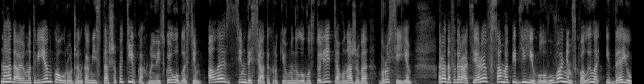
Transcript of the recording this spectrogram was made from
Нагадаю, Матвієнко уродженка міста Шепетівка Хмельницької області, але з 70-х років минулого століття вона живе в Росії. Рада Федерації РФ саме під її головуванням схвалила ідею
